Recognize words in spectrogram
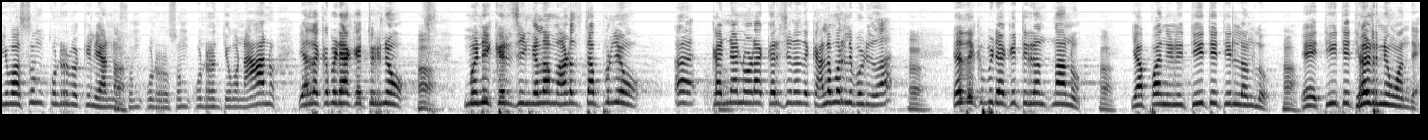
ಇವ ಸುಮ್ ಕುಂಡ್ರಬೇಕಿಲ್ಲ ಅಣ್ಣ ಸುಮ್ ಕುಂಡ್ರು ಸುಮ್ ಕುಂಡ್ರು ಅಂತೀವ. ನಾನು ಎದಕ್ಕೆ ಬಿಡ್ಯಾಕೈತಿರಿ ನೀವು? ಮಣಿ ಮನಿ ಕರ್ಸಿ ಹಿಂಗೆಲ್ಲ ಮಾಡೋದು ತಪ್ಪು ನೀವು. ಆ, ಕನ್ಯಾ ಕರ್ಸಿನ ಕರ್ಸಿನದ ಕಾಲಮರ್ಲಿ ಬಿಡುದ? ಎದಕ್ಕೆ ಬಿಡ್ಯಾಕೈತಿರಿ ಅಂತ ನಾನು? ಯಪ್ಪ ನೀನು ತೀತೈತಿಲ್ಲ ಅಂದ್ಲು ಹಾ. ಏ ತೀತಿ ಹೇಳ್ರಿ ನೀವು ಒಂದೆ.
